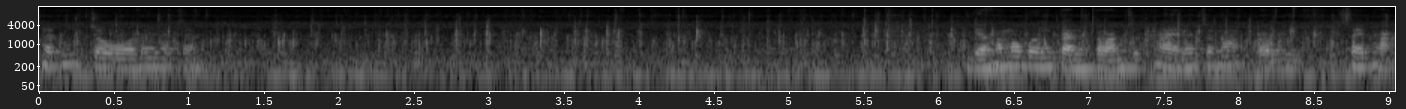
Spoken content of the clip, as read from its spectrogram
ทะลุจอเลยนะจ๊ะเดี๋ยวเขามาเบิ่งกันตอนสุดท้ายนะจ๊ะเนาะตอนใส่ผัก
